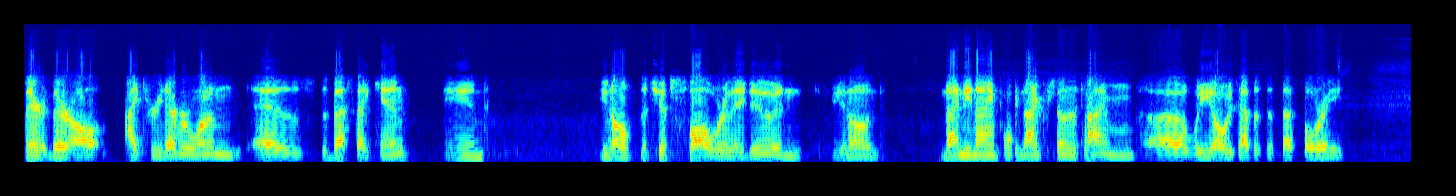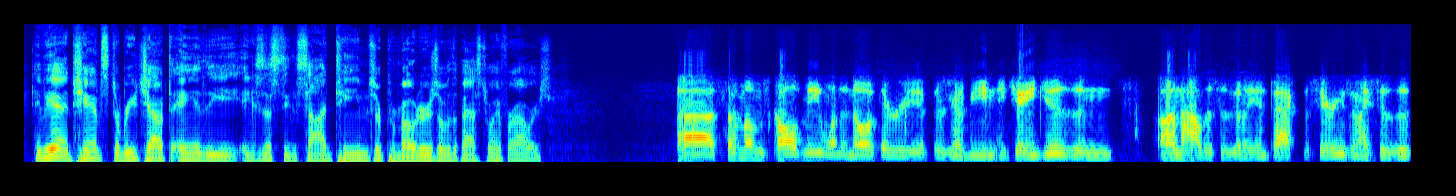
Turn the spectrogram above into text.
they're they're all. I treat everyone as the best I can, and you know the chips fall where they do, and you know 99.9% of the time, uh, we always have a successful race. Have you had a chance to reach out to any of the existing SOD teams or promoters over the past 24 hours? Uh, some of them's called me, want to know if there if there's going to be any changes and on how this is going to impact the series. And I says this,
